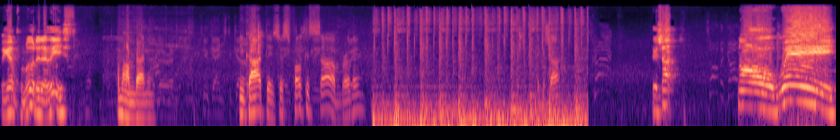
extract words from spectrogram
We got promoted at least. Come on, Brandon. There are uh, a few games to go. You got this. Just focus up, brother. Shot. Take a shot. Saw the goal. No way!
